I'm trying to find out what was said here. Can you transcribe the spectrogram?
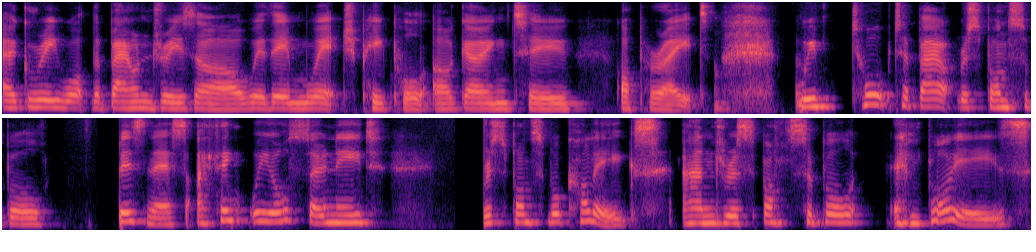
agree what the boundaries are within which people are going to operate. We've talked about responsible business. I think we also need responsible colleagues and responsible employees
